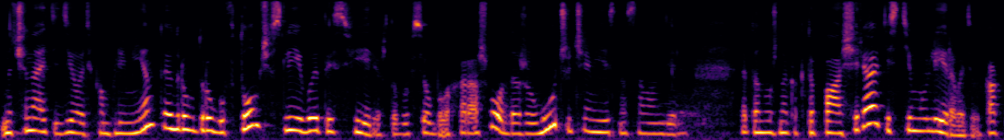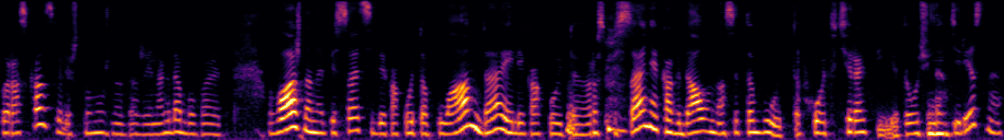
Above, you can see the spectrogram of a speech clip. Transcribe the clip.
начинаете делать комплименты друг другу, в том числе и в этой сфере, чтобы все было хорошо, даже лучше, чем есть на самом деле. Это нужно как-то поощрять и стимулировать. Вот как вы рассказывали, что нужно даже иногда бывает важно написать себе какой-то план да, или какое-то расписание, когда у нас это будет. Это входит в терапию. Это очень да. интересно,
